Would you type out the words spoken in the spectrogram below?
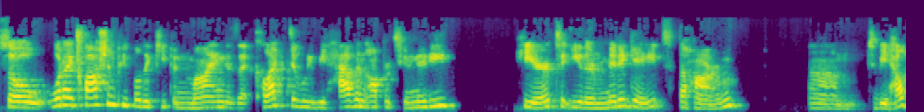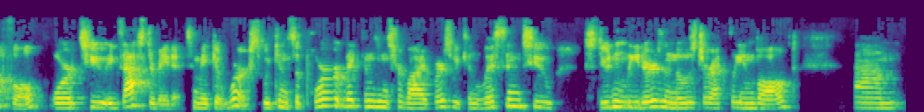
So what I caution people to keep in mind is that collectively we have an opportunity here to either mitigate the harm um, to be helpful or to exacerbate it, to make it worse. We can support victims and survivors. We can listen to student leaders and those directly involved. Um,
